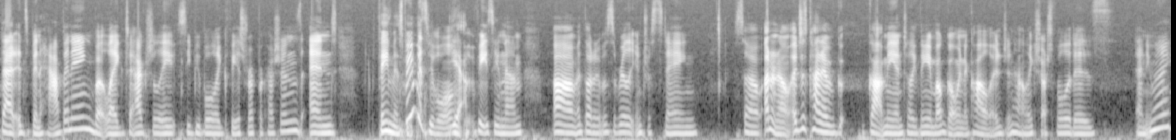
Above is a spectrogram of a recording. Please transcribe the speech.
that it's been happening, but like to actually see people like face repercussions and Famous. famous people Yeah. facing them. Um, I thought it was really interesting. So I don't know. It just kind of got me into like thinking about going to college and how like stressful it is anyway.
